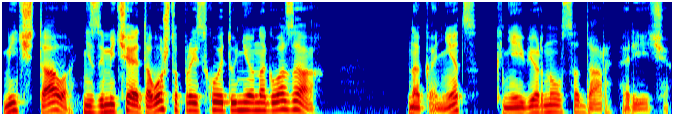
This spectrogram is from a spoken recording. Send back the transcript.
мечтала, не замечая того, что происходит у нее на глазах. Наконец, к ней вернулся дар речи.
